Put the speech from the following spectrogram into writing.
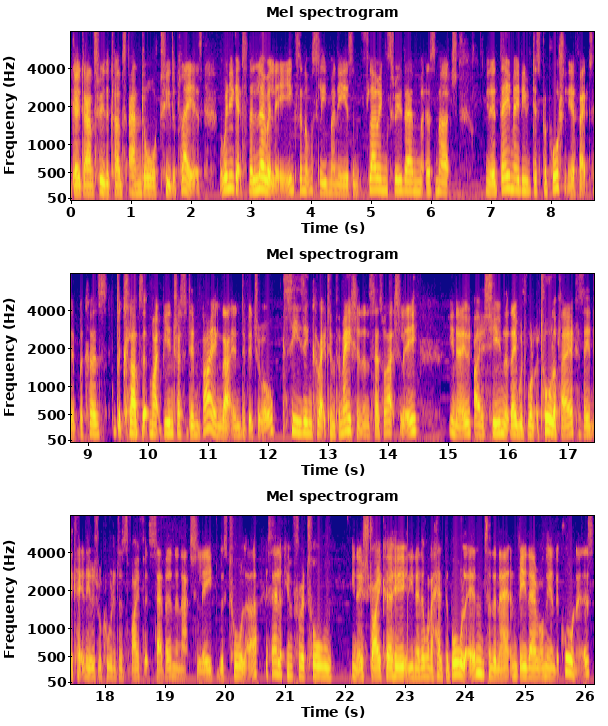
go down through the clubs and or to the players. But when you get to the lower leagues and obviously money isn't flowing through them as much you know they may be disproportionately affected because the club that might be interested in buying that individual sees incorrect information and says well actually you know i assume that they would want a taller player because they indicated he was recorded as five foot seven and actually was taller. If they're looking for a tall you know striker who you know they want to head the ball into the net and be there on the end of corners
